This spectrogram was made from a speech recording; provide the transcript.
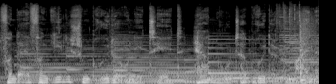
von der Evangelischen Brüderunität Herrnhuter Brüdergemeine.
